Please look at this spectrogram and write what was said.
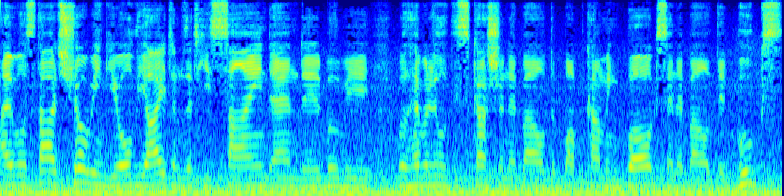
I will start showing you all the items that he signed and it will be, we'll have a little discussion about the upcoming box and about the books.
